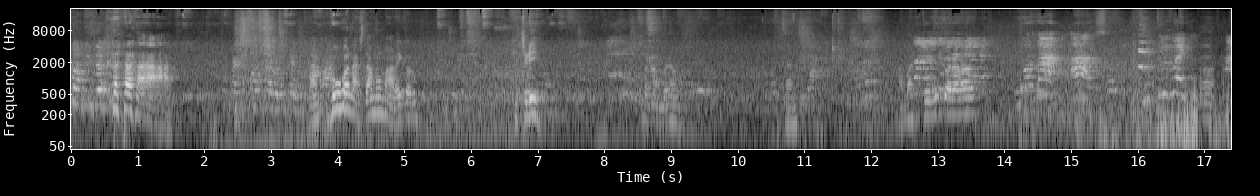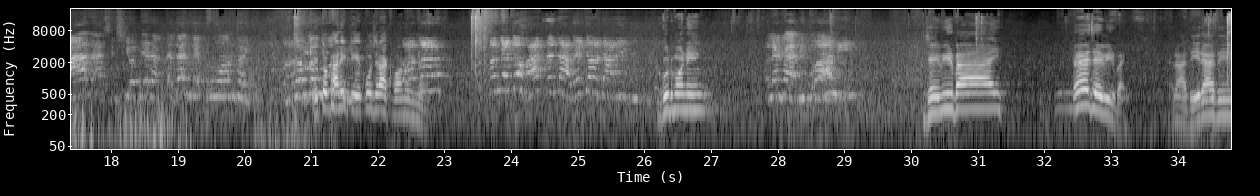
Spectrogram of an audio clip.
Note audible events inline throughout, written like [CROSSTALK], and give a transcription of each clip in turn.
હા હું હો નાસ્તામાં મારે કરું. ખીચડી. બનાવ બનાવ. આ બાદ તો શું કરે? હા. એ તો ખાલી ટેકો જ રાખવાનો એમને ગુડ મોર્નિંગ જયવીરભાઈ. એ જયવીરભાઈ. રાધે રાધે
